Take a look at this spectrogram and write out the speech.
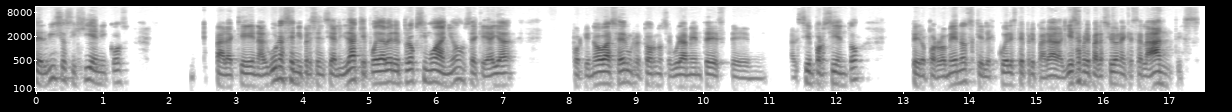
servicios higiénicos, para que en alguna semipresencialidad que pueda haber el próximo año, o sea, que haya, porque no va a ser un retorno seguramente este, al 100%, pero por lo menos que la escuela esté preparada. Y esa preparación hay que hacerla antes.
